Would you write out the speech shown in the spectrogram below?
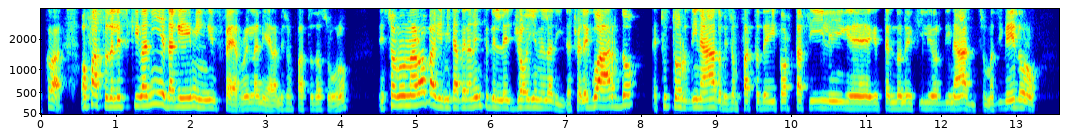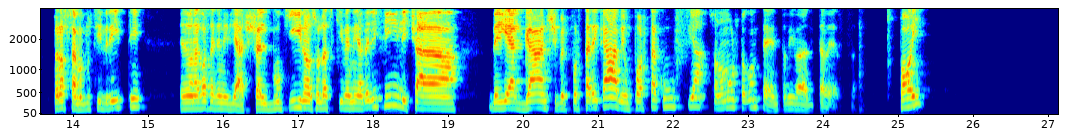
Ho fatto delle scrivanie da gaming in ferro, in lamiera, mi sono fatto da solo. E sono una roba che mi dà veramente delle gioie nella vita. Cioè le guardo, è tutto ordinato, mi sono fatto dei portafili che, che tendono i fili ordinati, insomma si vedono, però stanno tutti dritti ed è una cosa che mi piace. C'è il buchino sulla scrivania per i fili, c'ha degli agganci per portare i cavi, un portacuffia. Sono molto contento. Viva la ditta versa. Poi,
